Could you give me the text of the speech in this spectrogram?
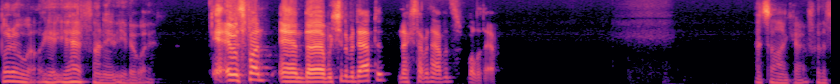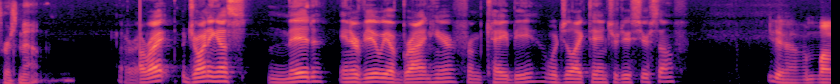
but oh well, yeah, you had fun e- either way. Yeah, it was fun, and uh, we should have adapted. Next time it happens, we'll adapt. That's all I got for the first map. All right. All right. Joining us mid interview, we have Brian here from KB. Would you like to introduce yourself? Yeah, I'm uh,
